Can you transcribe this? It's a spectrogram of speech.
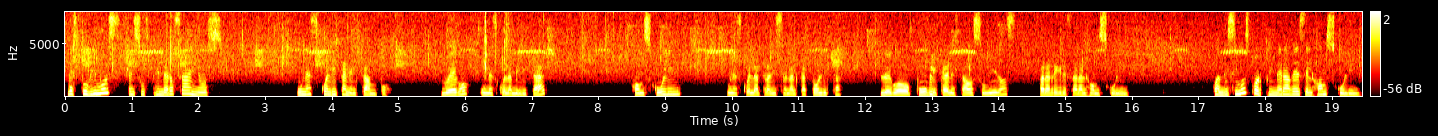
Les tuvimos en sus primeros años una escuelita en el campo, luego una escuela militar, homeschooling, una escuela tradicional católica, luego pública en Estados Unidos para regresar al homeschooling. Cuando hicimos por primera vez el homeschooling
